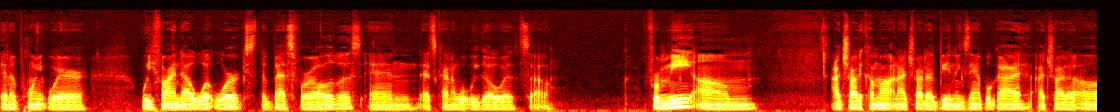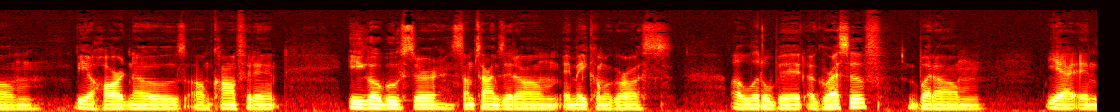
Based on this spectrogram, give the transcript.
at a point where we find out what works the best for all of us, and that's kind of what we go with. So, for me, um, I try to come out and I try to be an example guy. I try to um, be a hard nose, um, confident, ego booster. Sometimes it um it may come across a little bit aggressive, but um yeah, in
